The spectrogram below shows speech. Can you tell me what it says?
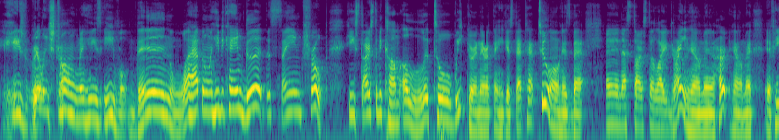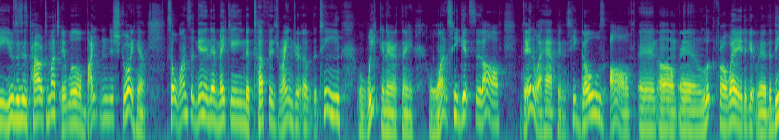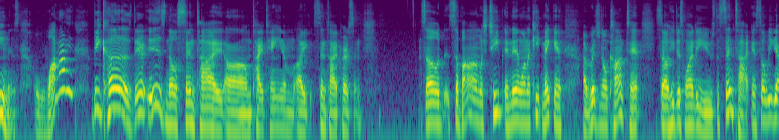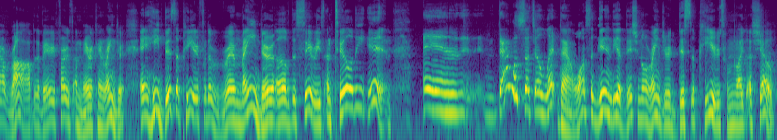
he's really strong when he's evil. Then what happened when he became good? The same trope. He starts to become a little weaker and everything. He gets that tattoo on his back and that starts to like drain him and hurt him. And if he uses his power too much, it will bite and destroy him. So once again, they're making the toughest ranger of the team weak and everything. Once he gets it off, then what happens? He goes off and um and look for a way to get rid of the demons. Why? Because there is no Sentai um titanium like Sentai person. So Saban was cheap and didn't want to keep making original content. So he just wanted to use the Sentai. And so we got robbed the very first American Ranger. And he disappeared for the remainder of the series until the end. And that was such a letdown. Once again, the additional Ranger disappears from like a show.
